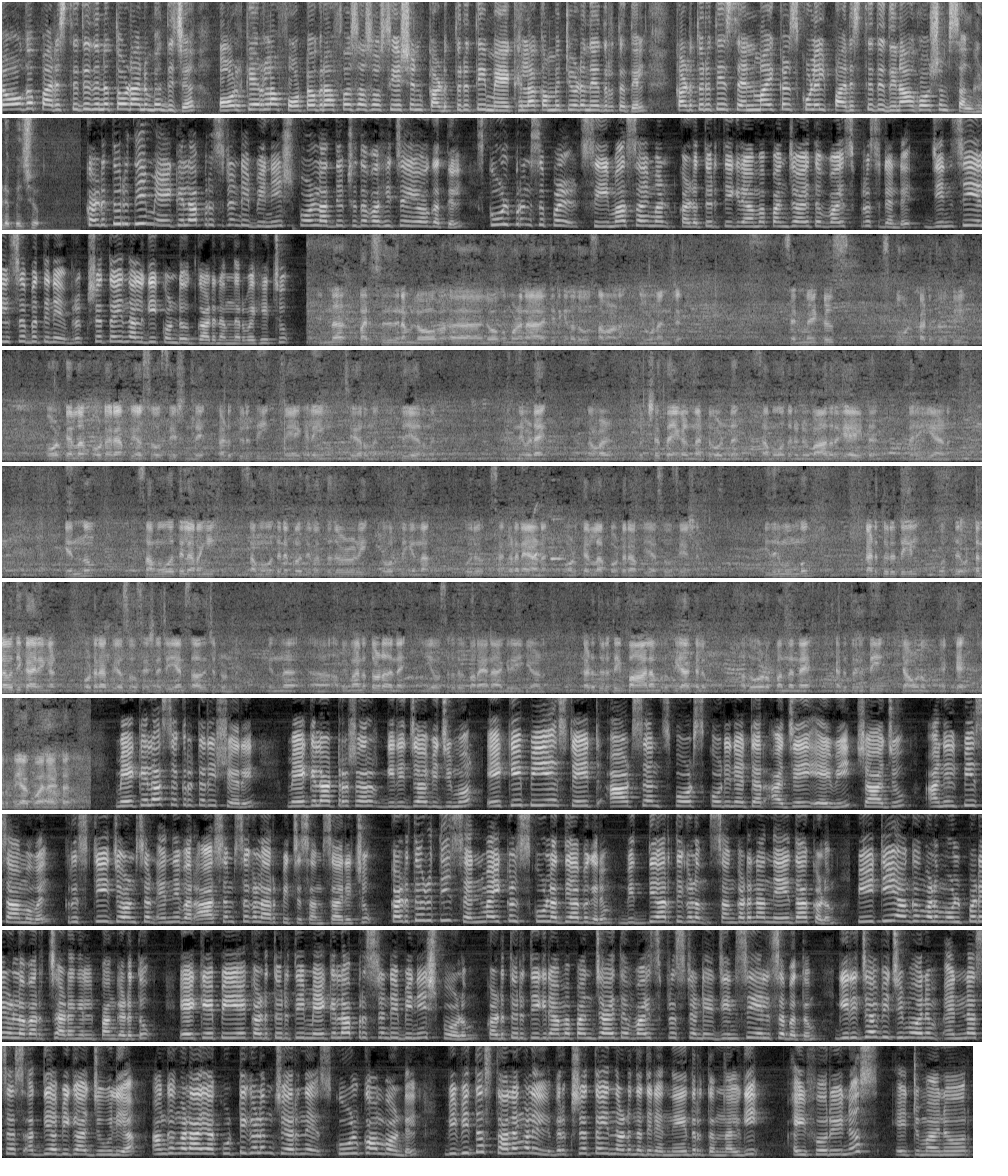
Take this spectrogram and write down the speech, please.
ലോക പരിസ്ഥിതി ദിനത്തോടനുബന്ധിച്ച് all Kerala photographers association Kaduthuruthy മേഖലാ കമ്മിറ്റിയുടെ നേതൃത്വത്തിൽ കടുത്തുരുത്തി സെന്റ് മൈക്കിൾ സ്കൂളിൽ പരിസ്ഥിതി ദിനാഘോഷം സംഘടിപ്പിച്ചു. കടുത്തുരുത്തി മേഖലാ പ്രസിഡന്റ് ബിനീഷ് പോൾ അധ്യക്ഷത വഹിച്ച യോഗത്തിൽ school principal Seema Simon Kaduthuruthy ഗ്രാമപഞ്ചായത്ത് വൈസ് പ്രസിഡന്റ് ജിൻസി എലിസബത്തിന് വൃക്ഷത്തൈ നൽകിക്കൊണ്ട് ഉദ്ഘാടനം നിർവഹിച്ചു. ഇന്ന് പരിസ്ഥിതി ദിനം ലോക ലോകം മുഴുവൻ ആചരിക്കുന്ന ദിവസമാണ് ജൂൺ അഞ്ച്. സെന്റ് മൈക്കിൾസ് സ്കൂൾ കടുത്തുരുത്തിയും ഓൾ കേരള ഫോട്ടോഗ്രാഫി അസോസിയേഷന്റെ കടുത്തുരുത്തി മേഖലയും ചേർന്ന് ഒത്തുചേർന്ന് ഇന്നിവിടെ നമ്മൾ വൃക്ഷത്തൈകൾ നട്ടുകൊണ്ട് സമൂഹത്തിനൊരു മാതൃകയായിട്ട് വരികയാണ്. എന്നും സമൂഹത്തിലിറങ്ങി സമൂഹത്തിന്റെ പ്രതിബദ്ധതയോടുകൂടി പ്രവർത്തിക്കുന്ന ഒരു സംഘടനയാണ് ഓൾ കേരള ഫോട്ടോഗ്രാഫി അസോസിയേഷൻ. ഇതിനു മുമ്പും കടുത്തുരുത്തിയിൽ ഒട്ടനവധി കാര്യങ്ങൾ ഫോട്ടോഗ്രാഫി അസോസിയേഷന് ചെയ്യാൻ സാധിച്ചിട്ടുണ്ട് എന്ന് അഭിമാനത്തോടെ തന്നെ ഈ അവസരത്തിൽ പറയാൻ ആഗ്രഹിക്കുകയാണ്. കടുത്തുരുത്തി പാലം വൃത്തിയാക്കലും അതോടൊപ്പം തന്നെ കടുത്തുരുത്തി ടൗണും ഒക്കെ വൃത്തിയാക്കുവാനായിട്ട് മേഖലാ സെക്രട്ടറി ഷെറിൻ മേഖലാ treasurer Girija Vijimon A K P A state arts and sports coordinator Ajay A V Shaju Anil P Samuel Christy Johnson എന്നിവർ ആശംസകൾ അർപ്പിച്ച് സംസാരിച്ചു. കടുത്തുരുത്തി സെന്റ് മൈക്കിൾ സ്കൂൾ അധ്യാപകരും വിദ്യാർത്ഥികളും സംഘടനാ നേതാക്കളും പി ടി അംഗങ്ങളും ഉൾപ്പെടെയുള്ളവർ ചടങ്ങിൽ പങ്കെടുത്തു. A K P A Kaduthuruthy മേഖലാ പ്രസിഡന്റ് ബിനീഷ് പോളും കടുത്തുരുത്തി ഗ്രാമപഞ്ചായത്ത് വൈസ് പ്രസിഡന്റ് ജിൻസി എലിസബത്തും ഗിരിജ വിജിമോനും എൻ അധ്യാപിക ജൂലിയ അംഗങ്ങളായ കുട്ടികളും ചേർന്ന് സ്കൂൾ കോമ്പൗണ്ടിൽ വിവിധ സ്ഥലങ്ങളിൽ വൃക്ഷത്തൈ നടുന്നതിന് നേതൃത്വം നൽകി. ഐഫോറി ന്യൂസ് ഏറ്റുമാനൂർ.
